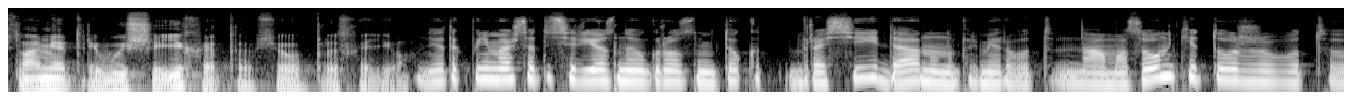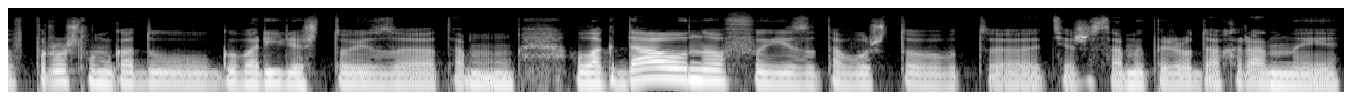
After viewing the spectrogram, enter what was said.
километре выше их это все происходило. Я так понимаю, что это серьезная угроза не только в России, да, но, например, вот на Амазонке тоже вот в прошлом году говорили, что из-за там локдаунов и из-за того, что вот э, те же самые природоохранные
